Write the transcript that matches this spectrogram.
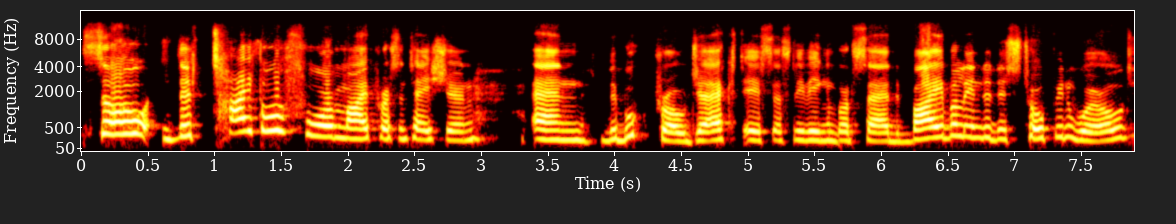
So the title for my presentation and the book project is, as Liv Ingeborg said, Bible in the Dystopian World,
